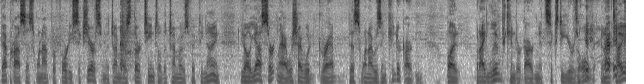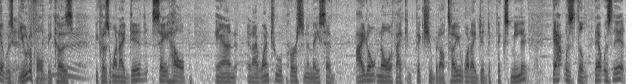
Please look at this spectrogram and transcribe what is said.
that process went on for 46 years, from the time I was 13 till the time I was 59. You know, yeah, certainly, I wish I would grab this when I was in kindergarten, but but I lived kindergarten at 60 years old, and I tell you, it was beautiful because because when I did say help and and I went to a person and they said, "I don't know if I can fix you, but I'll tell you what I did to fix me." There you go. That was the that was it.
